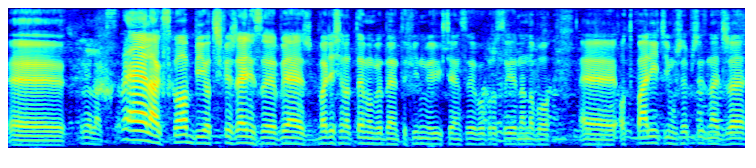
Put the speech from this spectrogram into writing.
e, Relaks. relaks, hobby, odświeżenie sobie, wiesz, 20 lat temu oglądałem te filmy i chciałem sobie po prostu je na nowo e, odpalić i muszę przyznać, że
